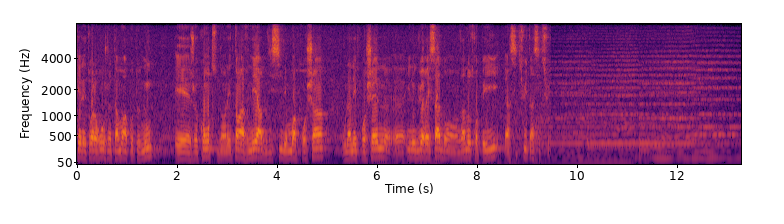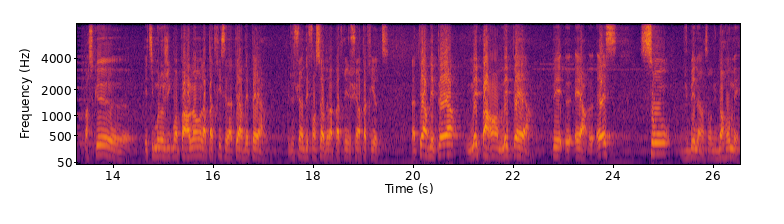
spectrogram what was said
qu'est l'étoile rouge, notamment à Cotonou. Et je compte dans les temps à venir, d'ici les mois prochains ou l'année prochaine, inaugurer ça dans un autre pays, et ainsi de suite, ainsi de suite. Parce que, étymologiquement parlant, la patrie, c'est la terre des pères et je suis un défenseur de ma patrie, je suis un patriote. La terre des pères, mes parents, mes pères, P-E-R-E-S, sont du Bénin, sont du Dahomey.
